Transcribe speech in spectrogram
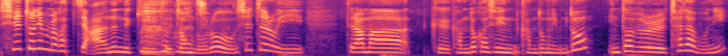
실존 인물 같지 않은 느낌이 들 정도로 실제로 이 드라마 그 감독하신 감독님도 인터뷰를 찾아보니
